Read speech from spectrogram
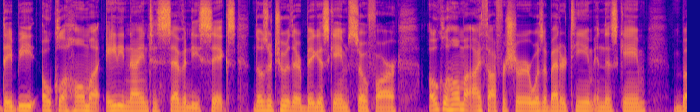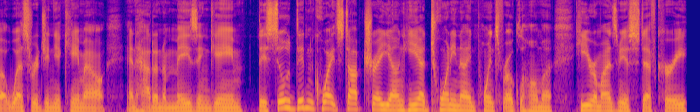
they beat Oklahoma 89 to 76. Those are two of their biggest games so far. Oklahoma, I thought for sure was a better team in this game, but West Virginia came out and had an amazing game. They still didn't quite stop Trae Young. He had 29 points for Oklahoma. He reminds me of Steph Curry.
